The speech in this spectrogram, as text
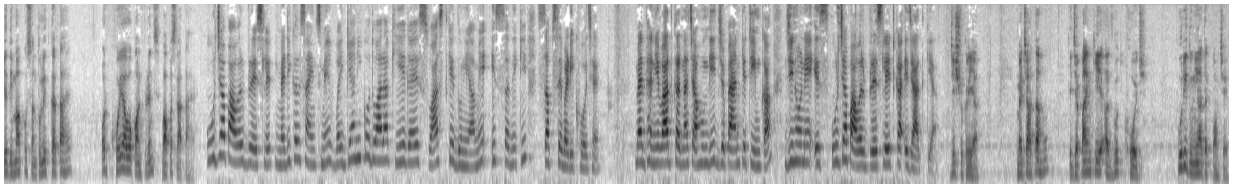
यह दिमाग को संतुलित करता है और खोया हुआ कॉन्फिडेंस वापस लाता है। ऊर्जा पावर ब्रेसलेट मेडिकल साइंस में वैज्ञानिकों द्वारा किए गए स्वास्थ्य के दुनिया में इस सदी की सबसे बड़ी खोज है। मैं धन्यवाद करना चाहूँगी जापान के टीम का, जिन्होंने इस ऊर्जा पावर ब्रेसलेट का इजाद किया। जी, शुक्रिया। मैं चाहता हूँ कि जापान की ये अद्भुत खोज पूरी दुनिया तक पहुँचे।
